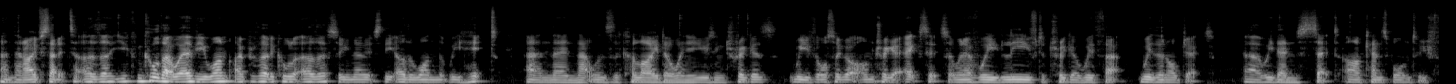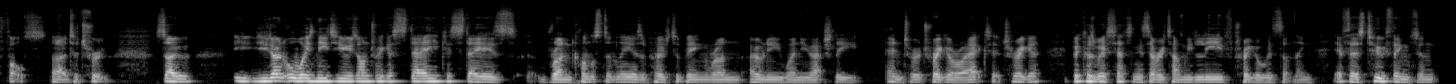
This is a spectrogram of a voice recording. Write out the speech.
And then I've set it to other. You can call that whatever you want. I prefer to call it other, so you know it's the other one that we hit. And then that one's the collider when you're using triggers. We've also got on trigger exit, so whenever we leave the trigger with that with an object, uh, we then set our can spawn to false uh, to true. So you don't always need to use on trigger stay because stay is run constantly as opposed to being run only when you actually enter a trigger or exit trigger because we're setting this every time we leave trigger with something. If there's two things in,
